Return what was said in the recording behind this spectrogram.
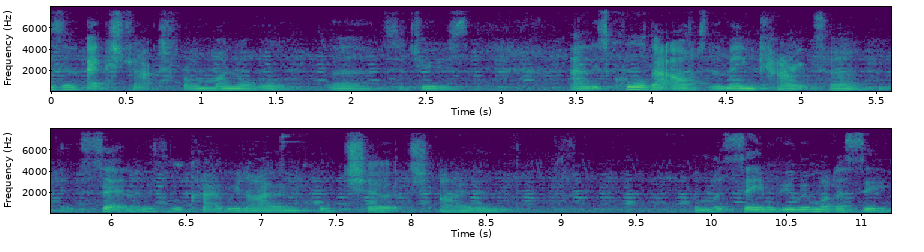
is an extract from my novel, uh, Seduce, and it's called that after the main character. It's set in a little Caribbean island called Church Island. And the same view with mother see,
